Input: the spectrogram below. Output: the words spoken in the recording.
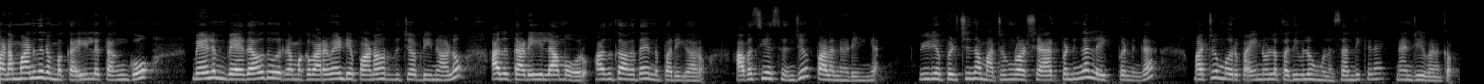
பணமானது நம்ம கையில் தங்கும். மேலும் ஏதாவது ஒரு நமக்கு வர வேண்டிய பணம் இருந்துச்சு அப்படின்னாலும் அது தடையில்லாமல் வரும். அதுக்காக தான் இந்த பரிகாரம். அவசியம் செஞ்சு பலனடையுங்க வீடியோ பிடிச்சிருந்தால் மற்றவங்களோட ஷேர் பண்ணுங்கள் லைக் பண்ணுங்கள் மற்றும் ஒரு பயனுள்ள பதிவில் உங்களை சந்திக்கிறேன். நன்றி வணக்கம்.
